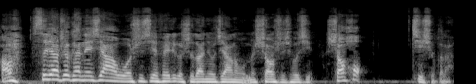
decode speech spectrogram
好了，私家车看天下，我是谢飞，这个时段就这样了，我们稍事休息，稍后继续回来。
